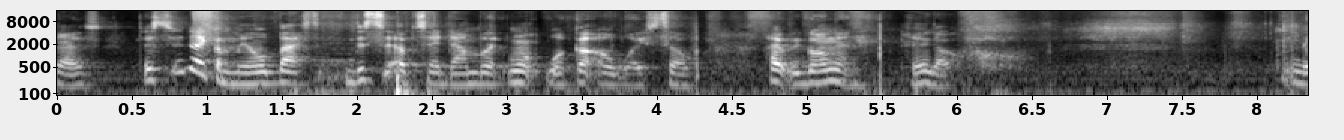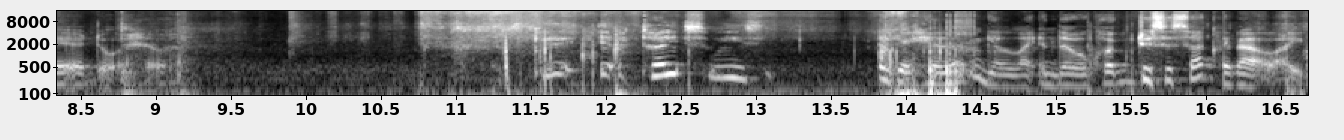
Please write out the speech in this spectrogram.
Guys. This is like a mail basket. This is upside down, but it won't work out always. So, alright, we're going in. Here we go. There, door here. Get it tight squeeze. Okay, here, let me get a light in there real quick. Just a sec. I got a light.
